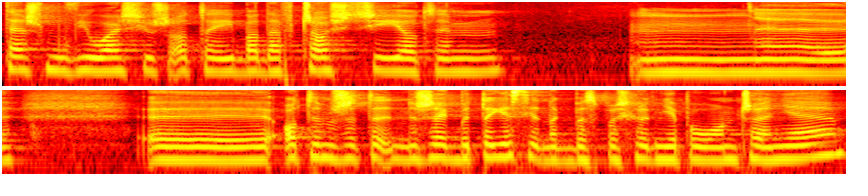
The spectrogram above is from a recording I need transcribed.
Też mówiłaś już o tej badawczości i o tym, e, e, o tym, że, te, że jakby to jest jednak bezpośrednie połączenie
